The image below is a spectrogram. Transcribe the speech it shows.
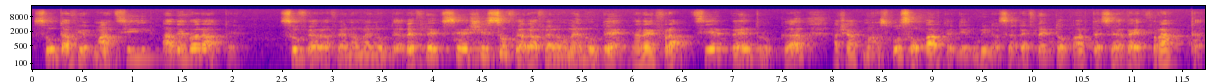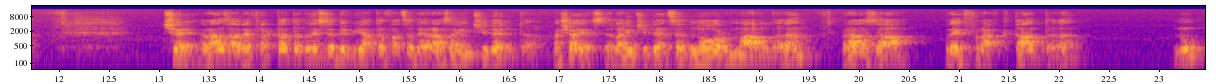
sunt afirmații adevărate suferă fenomenul de reflexie și suferă fenomenul de refracție, pentru că, așa cum am spus, o parte din lumină se reflectă, o parte se refractă. Ce? Raza refractată nu este deviată față de raza incidentă. Așa este. La incidență normală, raza refractată nu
